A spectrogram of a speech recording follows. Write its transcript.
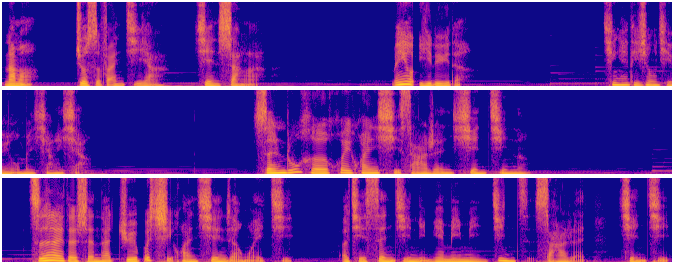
那么就是凡祭啊，献上啊，没有疑虑的。亲爱的弟兄姐妹，我们想一想，神如何会欢喜杀人献祭呢？慈爱的神，他绝不喜欢献人为祭，而且圣经里面明明禁止杀人献祭，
